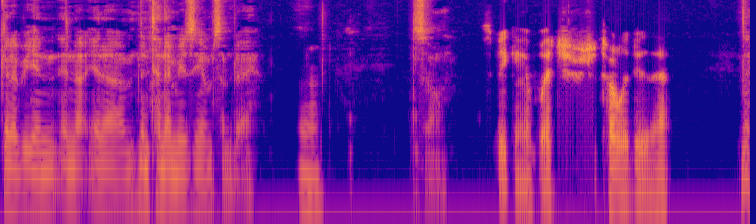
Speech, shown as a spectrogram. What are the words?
going to be in in a, in a Nintendo museum someday. Hmm. So Speaking of which, should totally do that.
